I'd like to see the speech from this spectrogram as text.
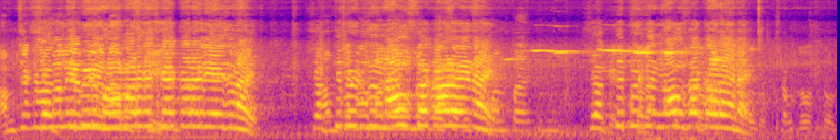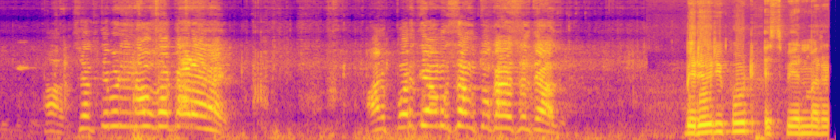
आमच्या कामाला शक्तीपीठ येणार महामार्ग नाही. काय करायला यायचं नाही. आमच्या शक्तीपीठचं कामाला नाव येऊ नका सकाळ नाही. शक्तीपीठचं नाव सकाळ नाही. हा शक्तीपीठचं नाव काय आहे. नाही आणि परत या मग सांगतो काय असेल ते आज bureau report S P N Marathi.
